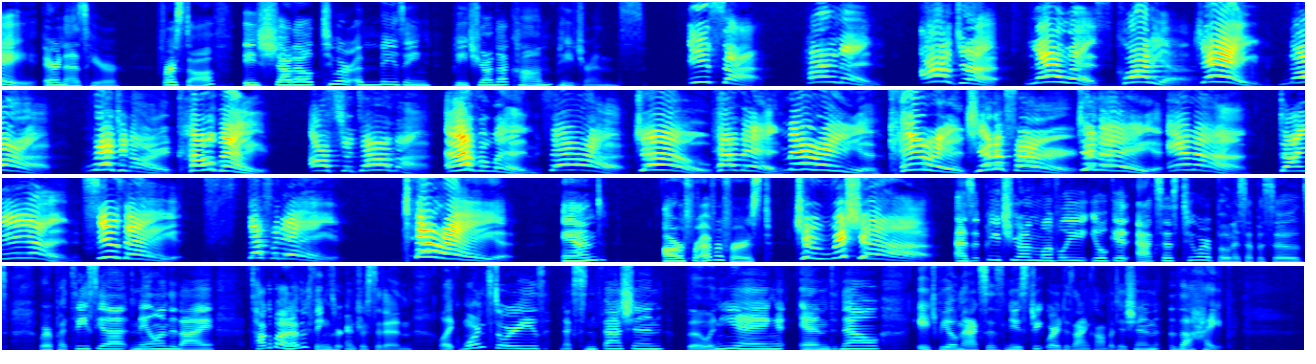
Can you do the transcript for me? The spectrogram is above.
Hey, Hernease here. First off, a shout out to our amazing patreon.com patrons. Issa, Herman, Audra, Lois, Claudia, Jade, Nora, Reginald, Kobe, Ostradama, Evelyn, Sarah, Joe, Kevin, Mary, Karen, Jennifer, Jenny, Anna, Diane, Susie, Stephanie, Terry, and our forever first, Trisha. As a Patreon lovely, you'll get access to our bonus episodes where Patricia, Nayland, and I talk about other things we're interested in, like Warren Stories, Next in Fashion, Bow and Yang, and now HBO Max's new streetwear design competition, The Hype.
